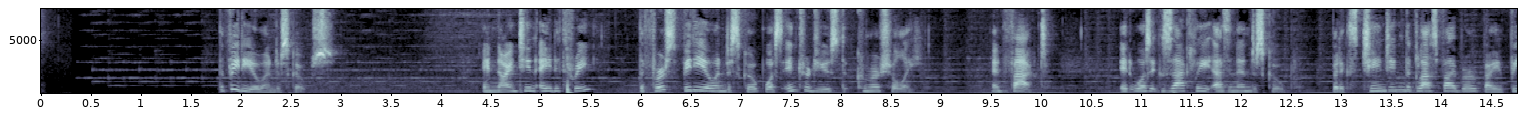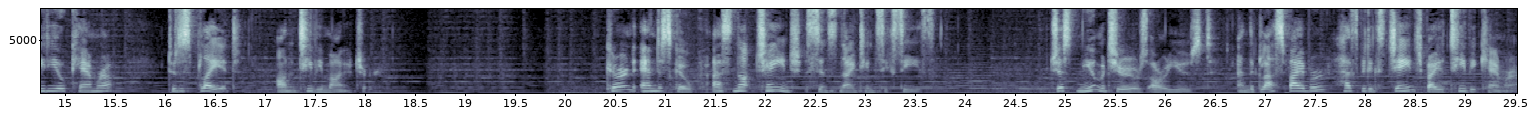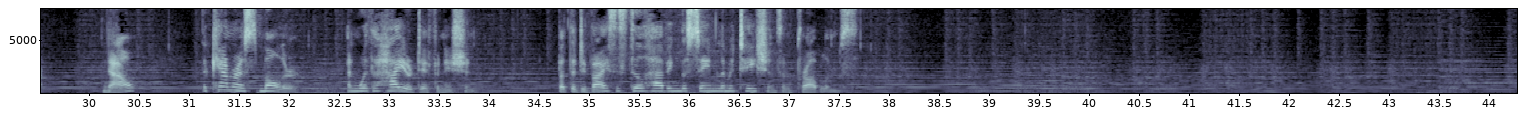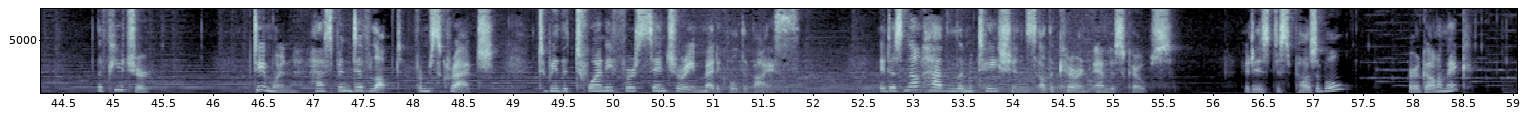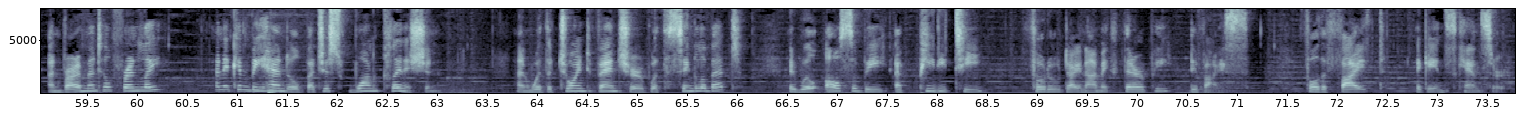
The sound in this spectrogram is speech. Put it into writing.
The video endoscopes. In 1983, the first video endoscope was introduced commercially. In fact, it was exactly as an endoscope, but exchanging the glass fiber by a video camera to display it on a TV monitor. Current endoscope has not changed since 1960s. Just new materials are used, and the glass fiber has been exchanged by a TV camera. Now, the camera is smaller and with a higher definition, but the device is still having the same limitations and problems. The future. Dimoen has been developed from scratch to be the 21st century medical device. It does not have limitations of the current endoscopes. It is disposable, ergonomic, environmental friendly, and it can be handled by just one clinician. And with the joint venture with Singulabet, it will also be a PDT, photodynamic therapy device, for the fight against cancer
